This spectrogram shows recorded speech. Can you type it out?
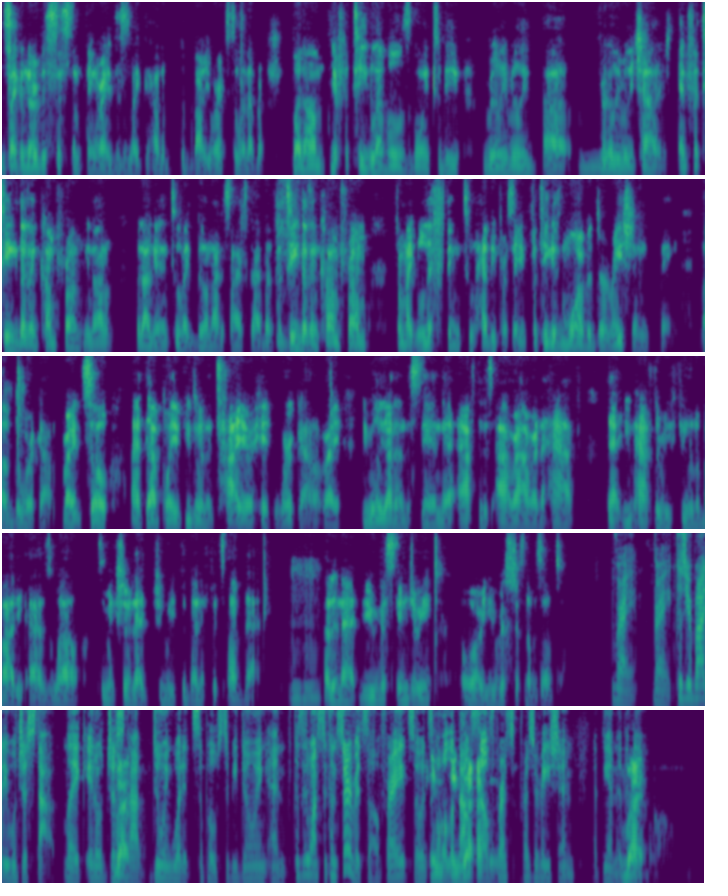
it's like a nervous system thing, right? This is like how the, the body works or whatever. But um your fatigue level is going to be really, really, uh really, really challenged. And fatigue doesn't come from, you know, I don't without getting into like Bill Nye the Science Guy, but fatigue doesn't come from from like lifting too heavy per se. Fatigue is more of a duration thing of the workout, right? So at that point, if you do an entire HIIT workout, right, you really got to understand that after this hour, hour and a half, that you have to refuel the body as well to make sure that you reap the benefits of that. Mm-hmm. Other than that, you risk injury or you risk just no results. Right, right. Because your body will just stop. Like it'll just right. stop doing what it's supposed to be doing, and because it wants to conserve itself, right? So it's all about self preservation at the end of the right. day. Right.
